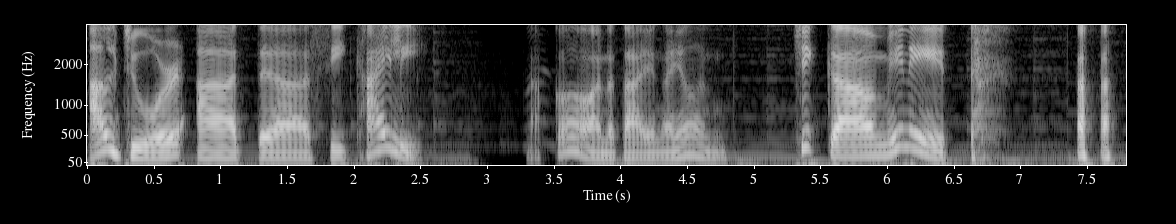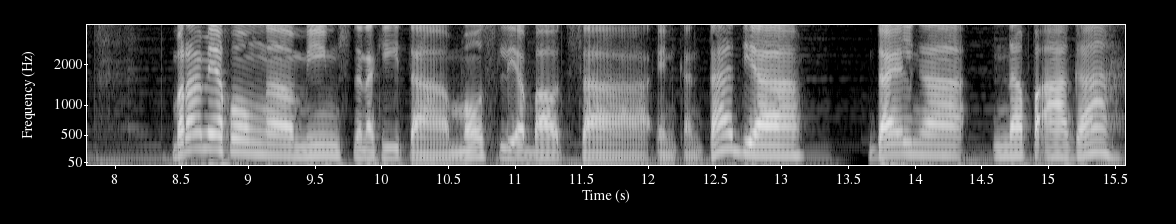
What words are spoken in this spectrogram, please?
Aljur at uh, si Kylie. Nako, ano tayo ngayon? Chika Minute! Marami akong uh, memes na nakita mostly about sa Encantadia dahil nga napaaga.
